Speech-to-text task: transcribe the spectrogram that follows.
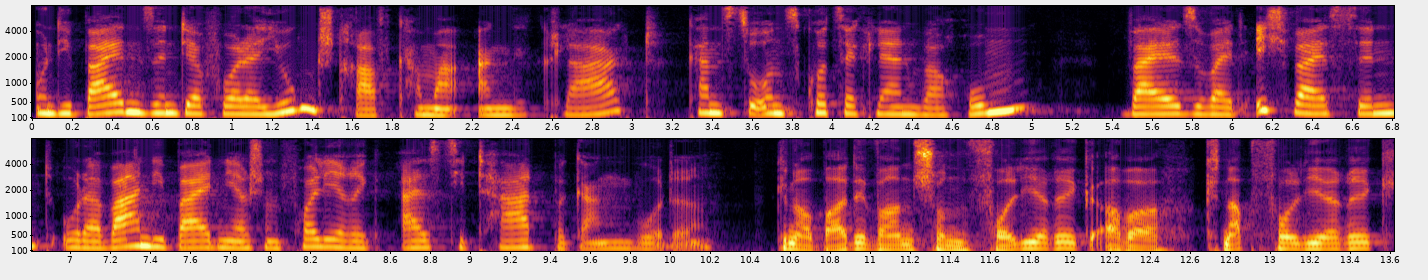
Und die beiden sind ja vor der Jugendstrafkammer angeklagt. Kannst du uns kurz erklären, warum? Weil, soweit ich weiß, sind oder waren die beiden ja schon volljährig, als die Tat begangen wurde. Genau, beide waren schon volljährig, aber knapp volljährig.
